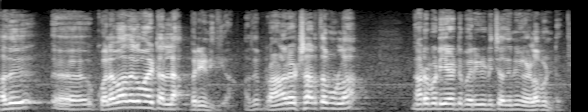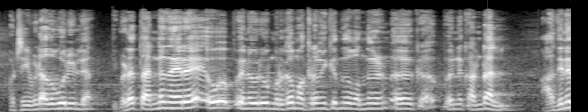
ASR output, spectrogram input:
അത് കൊലപാതകമായിട്ടല്ല പരിഗണിക്കുക. അത് പ്രാണരക്ഷാർത്ഥമുള്ള നടപടിയായിട്ട് പരിഗണിച്ച് അതിന് ഇളവുണ്ട്. പക്ഷേ ഇവിടെ അതുപോലുമില്ല. ഇവിടെ തന്നെ നേരെ പിന്നെ ഒരു മൃഗം ആക്രമിക്കുന്നത് വന്ന് പിന്നെ കണ്ടാൽ അതിനെ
